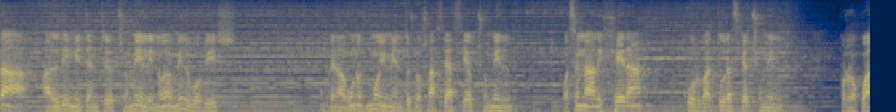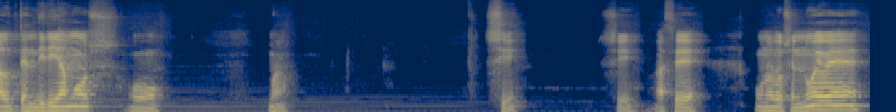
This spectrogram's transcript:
Está al límite entre 8000 y 9000 bobis, aunque en algunos movimientos los hace hacia 8000 o hace una ligera curvatura hacia 8000, por lo cual tendiríamos o bueno, sí, sí, hace 1, 2 en 9,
